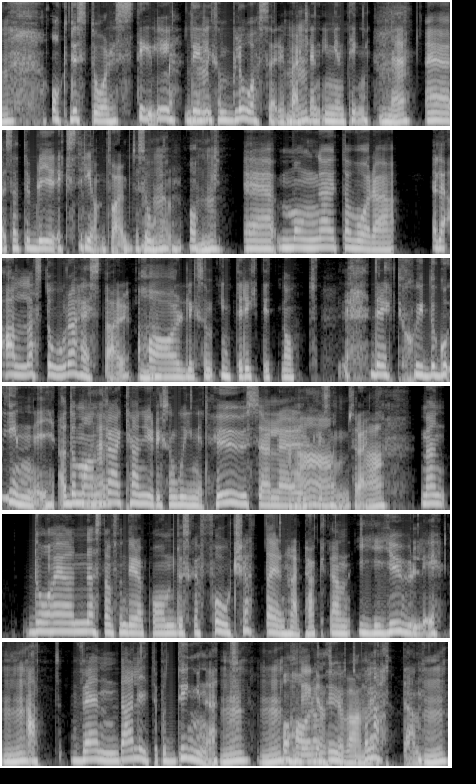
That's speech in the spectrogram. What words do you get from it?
och det står still. Det Mm. liksom blåser verkligen ingenting. Eh, så att det blir extremt varmt i solen. Mm. Och eh, många utav våra, eller alla stora hästar Mm. har liksom inte riktigt något direkt skydd att gå in i. De andra kan ju liksom gå in i ett hus eller Ja, liksom sådär. ja. Men då har jag nästan funderat på om det ska fortsätta i den här takten i juli. Att vända lite på dygnet mm. och Det ha dem ute på vanligt. natten. Mm.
